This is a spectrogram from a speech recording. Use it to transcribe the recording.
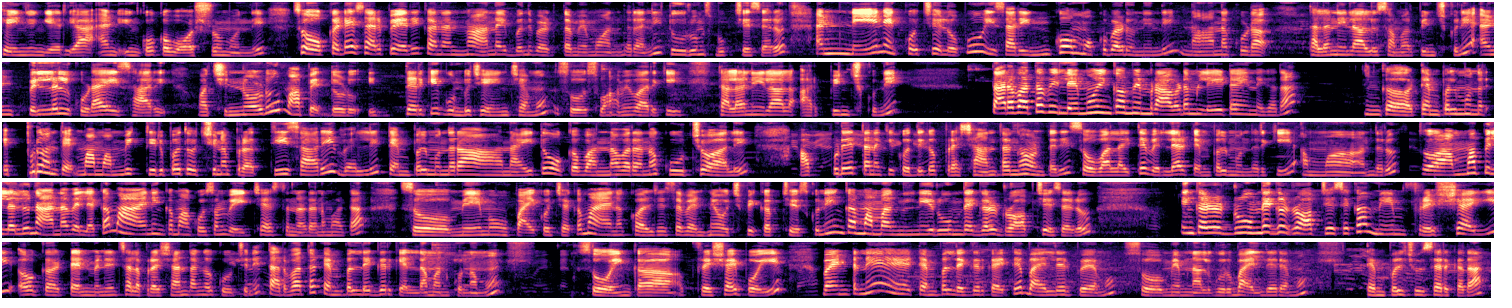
చేంజింగ్ ఏరియా అండ్ ఇంకొక వాష్రూమ్ ఉంది. సో ఒక్కటే సరిపోయేది కానీ నాన్న ఇబ్బంది పెడతామేమో అందరని టూ రూమ్స్ బుక్ చేశారు. అండ్ నేను ఎక్కువచ్చేలోపు ఈసారి ఇంకో మొక్కుబడి ఉండింది నాన్న కూడా తలనీలాలు సమర్పించుకుని అండ్ పిల్లలు కూడా ఈసారి మా చిన్నోడు మా పెద్దోడు ఇద్దరికి గుండు చేయించాము. సో స్వామివారికి తలనీలాలు అర్పించుకుని తర్వాత వీళ్ళేమో ఇంకా మేము రావడం లేట్ అయింది కదా. ఇంకా టెంపుల్ ముందర ఎప్పుడు అంతే మా మమ్మీకి తిరుపతి వచ్చిన ప్రతిసారి వెళ్ళి టెంపుల్ ముందర ఆ నైట్ ఒక వన్ అవర్ అన్న కూర్చోవాలి. అప్పుడే తనకి కొద్దిగా ప్రశాంతంగా ఉంటుంది. సో వాళ్ళైతే వెళ్ళారు టెంపుల్ ముందరికి అమ్మ అందరూ. సో అమ్మ పిల్లలు నాన్న వెళ్ళాక మా ఆయన ఇంకా మా కోసం వెయిట్ చేస్తున్నాడు అనమాట సో మేము పైకి వచ్చాక మా ఆయనకు కాల్ చేస్తే వెంటనే వచ్చి పికప్ చేసుకుని ఇంకా మమ్మల్ని రూమ్ దగ్గర డ్రాప్ చేశారు. ఇంకా రూమ్ దగ్గర డ్రాప్ చేసాక మేము ఫ్రెష్ అయ్యి ఒక టెన్ మినిట్స్ అలా ప్రశాంతంగా కూర్చుని తర్వాత టెంపుల్ దగ్గరికి వెళ్దాం అనుకున్నాము. సో ఇంకా ఫ్రెష్ అయిపోయి వెంటనే టెంపుల్ దగ్గరికి అయితే బయలుదేరిపోయాము. సో మేము నలుగురు బయలుదేరాము. టెంపుల్ చూశారు కదా?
